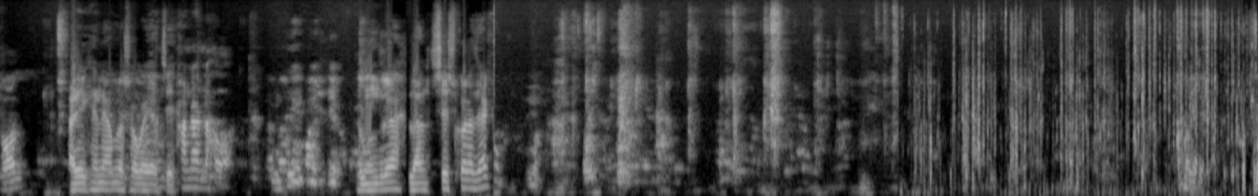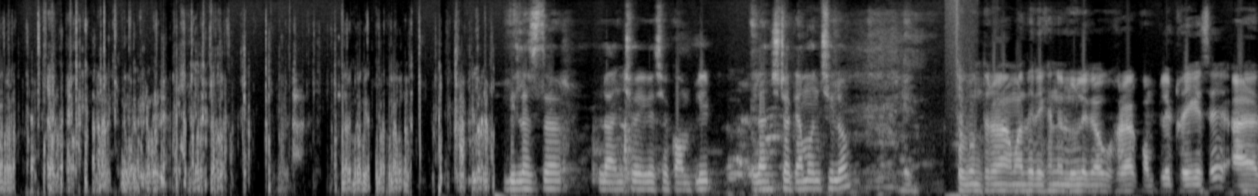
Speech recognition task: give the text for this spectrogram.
জল। আর এখানে আমরা সবাই আছি। ঠান্ডা ঠান্ডা হাওয়া। তো বন্ধুরা লাঞ্চ শেষ করা যাক। বিলাসদার লাঞ্চ হয়ে গেছে কমপ্লিট লাঞ্চটা কেমন ছিল? তো বন্ধুরা, আমাদের এখানে লোলেগাঁও ঘোরা কমপ্লিট হয়ে গেছে, আর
